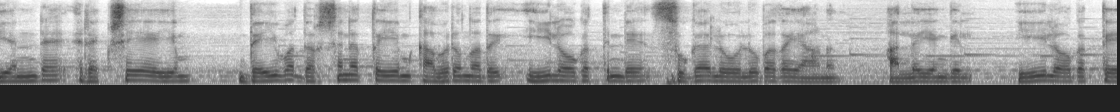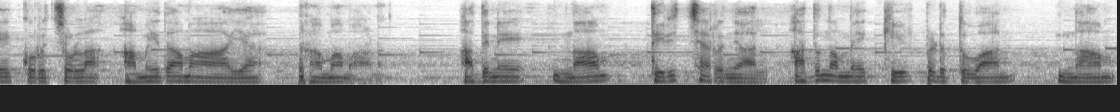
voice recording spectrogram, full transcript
എന്റെ രക്ഷയെയും ദൈവദർശനത്തെയും കവരുന്നത് ഈ ലോകത്തിന്റെ സുഖലോലുപതയാണ്. അല്ലയെങ്കിൽ ഈ ലോകത്തെക്കുറിച്ചുള്ള അമിതമായ ഭ്രമമാണ്. അതിനെ നാം തിരിച്ചറിഞ്ഞാൽ അത് നമ്മെ കീഴ്പ്പെടുത്തുവാൻ നാം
